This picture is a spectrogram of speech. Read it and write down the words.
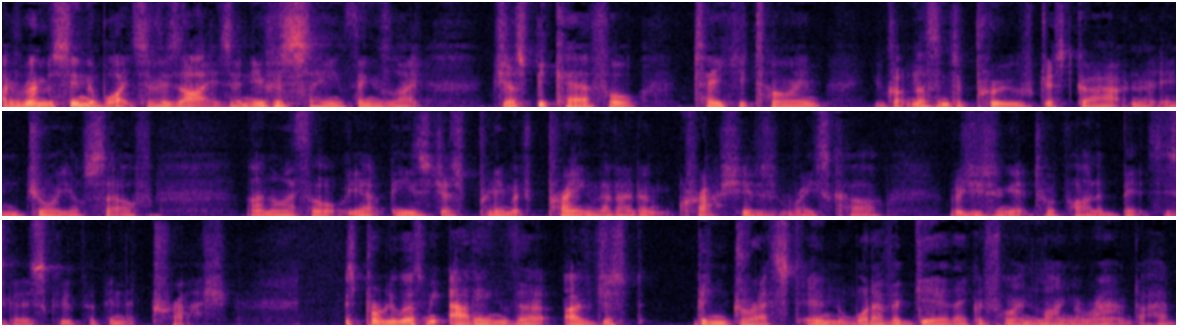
I remember seeing the whites of his eyes and he was saying things like, just be careful, take your time, you've got nothing to prove, just go out and enjoy yourself. And I thought, yep, he's just pretty much praying that I don't crash his race car, reducing it to a pile of bits he's going to scoop up in the trash. It's probably worth me adding that I've just been dressed in whatever gear they could find lying around. I had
